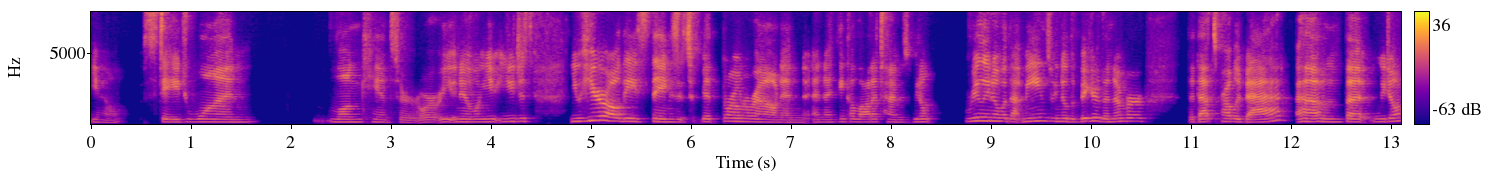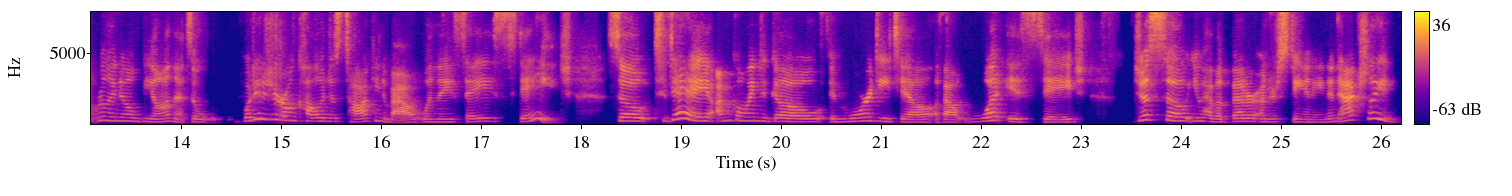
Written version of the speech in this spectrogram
you know, stage one lung cancer, or, you know, you, you just, you hear all these things, it's get thrown around. And, and I think a lot of times we don't really know what that means. We know the bigger the number, that that's probably bad, um, but we don't really know beyond that. So, what is your oncologist talking about when they say stage? So, today I'm going to go in more detail about what is stage, just so you have a better understanding. And actually,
